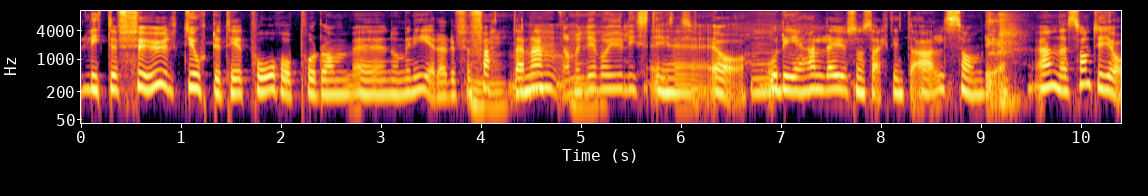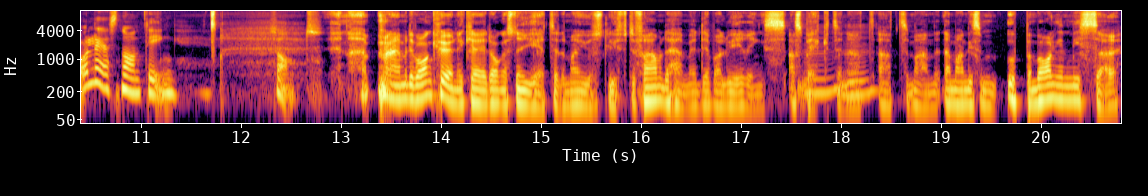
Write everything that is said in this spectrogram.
lite fult gjort det till ett påhopp på de eh, nominerade författarna. Mm, ja, men det var ju listigt. Eh, ja, och det handlar ju som sagt inte alls om det. Annars har inte jag läst någonting sånt. Nej, men det var en krönika i Dagens Nyheter där man just lyfte fram det här med devalveringsaspekten. Mm. Att, att man, när man liksom uppenbarligen missar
